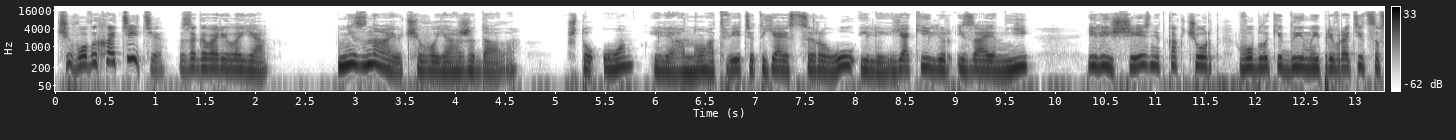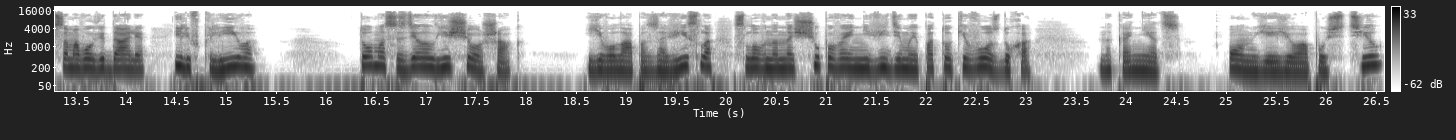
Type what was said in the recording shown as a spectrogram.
Чего вы хотите?» — заговорила я. Не знаю, чего я ожидала что он или оно ответит «я из ЦРУ» или «я киллер из АНИ», или исчезнет, как черт, в облаке дыма и превратится в самого Видаля, или в Клива. Томас сделал еще шаг. Его лапа зависла, словно нащупывая невидимые потоки воздуха. Наконец он ее опустил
